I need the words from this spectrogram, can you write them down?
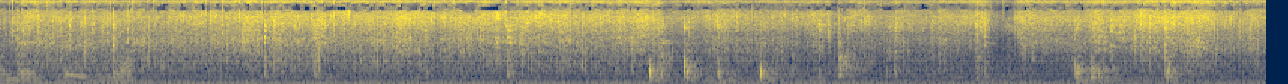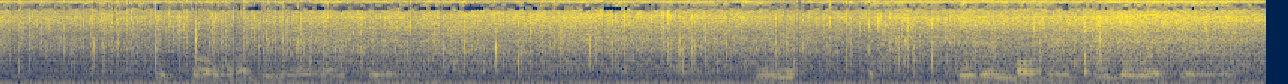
Amém, Senhor. how wide you like this. 공, 고른 마음을 정도로 했어요.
